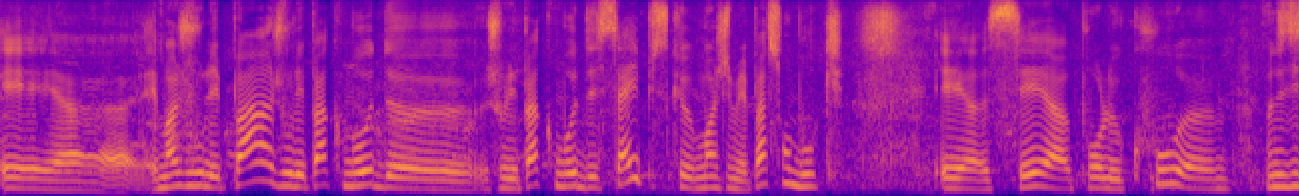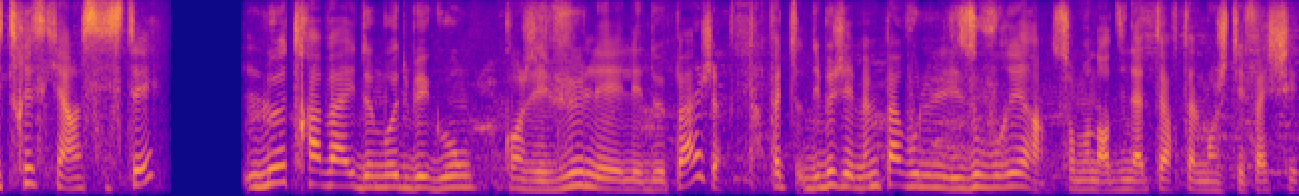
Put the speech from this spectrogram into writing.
Et, moi, je voulais pas, je voulais pas que Maud, je voulais pas que Maud essaye puisque moi, j'aimais pas son book. Et euh, c'est euh, pour le coup euh, mon éditrice qui a insisté. Le travail de Maud Bégon, quand j'ai vu les, deux pages, en fait, au début, j'ai même pas voulu les ouvrir sur mon ordinateur tellement j'étais fâchée.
